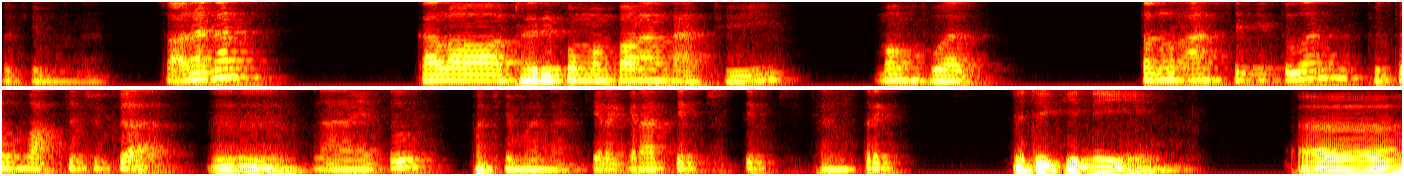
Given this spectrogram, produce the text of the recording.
bagaimana? Soalnya kan kalau dari pemaparan tadi membuat telur asin itu kan butuh waktu juga. Mm-mm. Nah itu bagaimana? Kira-kira tips-tips dan trik? jadi gini eh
